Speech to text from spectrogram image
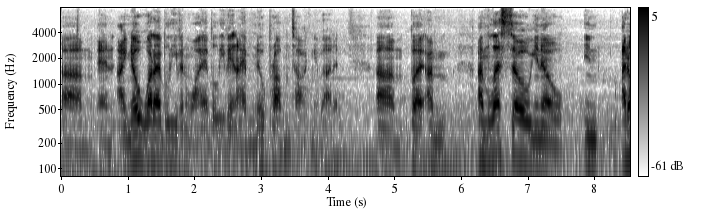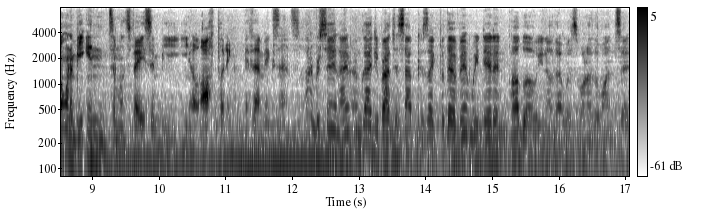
um, and I know what I believe and why I believe it, and I have no problem talking about it. Um, but I'm I'm less so, you know, in I don't want to be in someone's face and be, you know, off-putting, if that makes sense. Hundred percent. I'm glad you brought this up because, like, with the event we did in Pueblo, you know, that was one of the ones that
